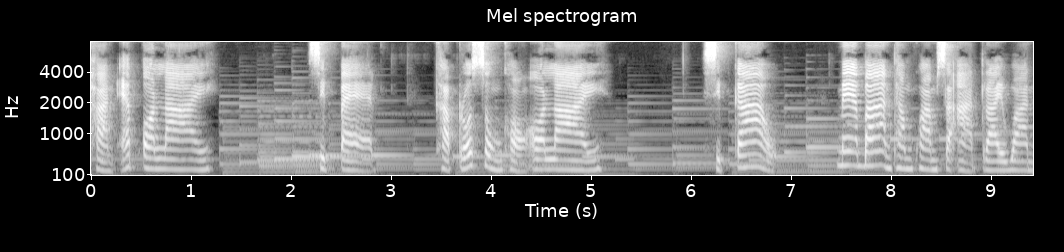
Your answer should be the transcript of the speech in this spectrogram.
ผ่านแอปออนไลน์ 18. ขับรถส่งของออนไลน์ 19. แม่บ้านทำความสะอาดรายวัน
